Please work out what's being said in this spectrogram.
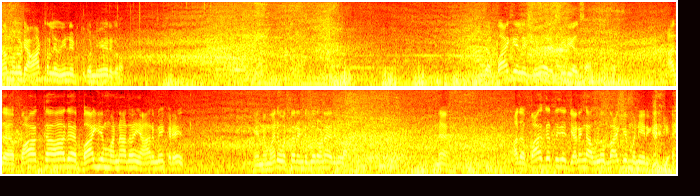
நம்மளுடைய ஆற்றலை வீணெடுத்து கொண்டே இருக்கிறோம். இந்த பாக்கியலட்சுமி ஒரு சீரியல் சார் அதை பார்க்காத பாக்கியம் பண்ணாதவன் யாருமே கிடையாது. என்ன மாதிரி ஒருத்தர் ரெண்டு பேர் வேணால் இருக்கலாம். என்ன? அதை பார்க்கறதுக்கு ஜனங்க அவ்வளோ பாக்கியம் பண்ணியிருக்காங்க.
